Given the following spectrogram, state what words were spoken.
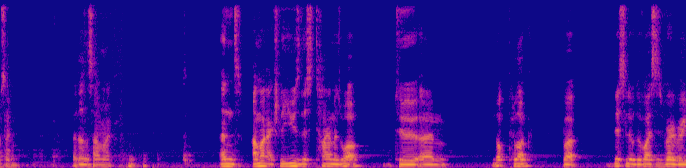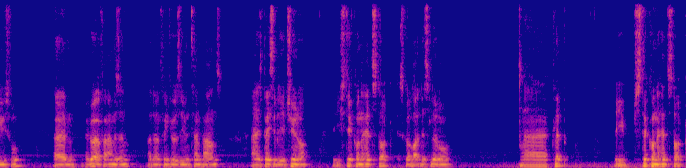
A second. That doesn't sound right. And I might actually use this time as well to um, not plug, but this little device is very, very useful. Um, I got it for Amazon. I don't think it was even £10. And it's basically a tuner. that you stick on the headstock. It's got like this little uh, clip that you stick on the headstock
